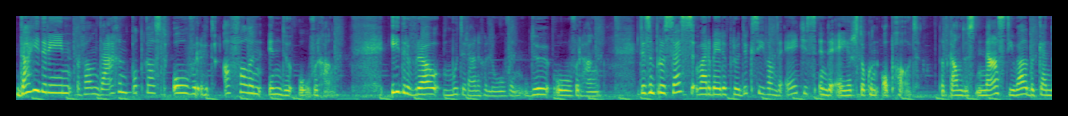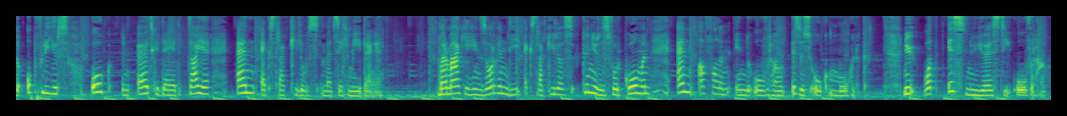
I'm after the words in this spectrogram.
Dag iedereen, vandaag een podcast over het afvallen in de overgang. Iedere vrouw moet eraan geloven, de overgang. Het is een proces waarbij de productie van de eitjes in de eierstokken ophoudt. Dat kan dus naast die welbekende opvliegers ook een uitgedijde taille en extra kilo's met zich meebrengen. Maar maak je geen zorgen, die extra kilo's kun je dus voorkomen en afvallen in de overgang is dus ook mogelijk. Nu, wat is nu juist die overgang?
